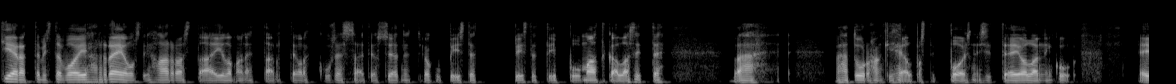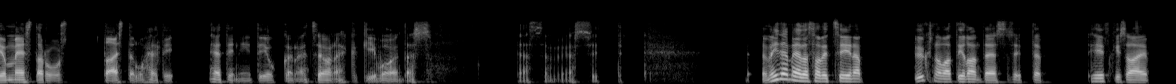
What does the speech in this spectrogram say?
kierrättämistä voi ihan reilusti harrastaa ilman, että tarvitsee olla kusessa, että jos sieltä nyt joku piste, piste tippuu matkalla sitten vähän, vähän turhankin helposti pois, niin sitten ei, olla niin kuin, ei ole mestaruustaistelu heti, heti niin tiukkana, että se on ehkä kivoin tässä, tässä myös sitten. Mitä mieltä sä olit siinä 1-0 tilanteessa sitten, Hifki sai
